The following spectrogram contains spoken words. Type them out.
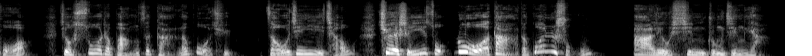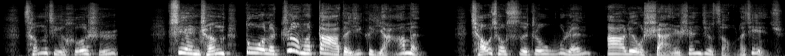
火，就缩着膀子赶了过去。走近一瞧，却是一座偌大的官署。阿六心中惊讶，曾几何时，县城多了这么大的一个衙门？瞧瞧四周无人，阿六闪身就走了进去。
